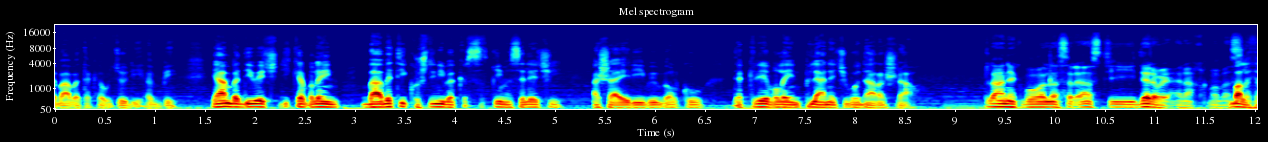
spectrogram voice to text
لە بابەتەکە و جودی هەببی یان بە دیوێکی دیکە بڵین بابەتی کوشتنی بە کرسقی مەسلێکی عشاعری بی بەڵکو دەکرێ بڵین پلانێکی بۆ داڕژراوە پلانێک بۆ لەسەر ئاستی دەرەوەی عێراق بەڵێ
